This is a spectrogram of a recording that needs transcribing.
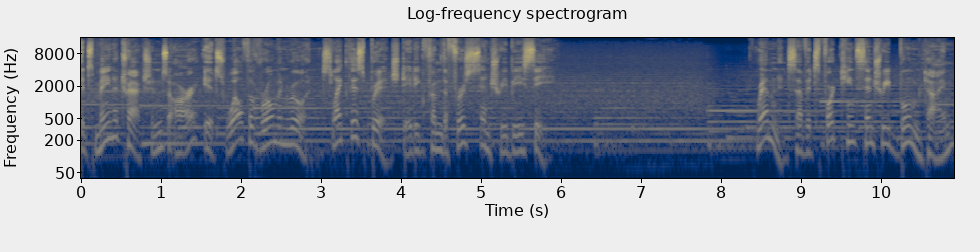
Its main attractions are its wealth of Roman ruins, like this bridge dating from the 1st century BC. Remnants of its 14th century boom time,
